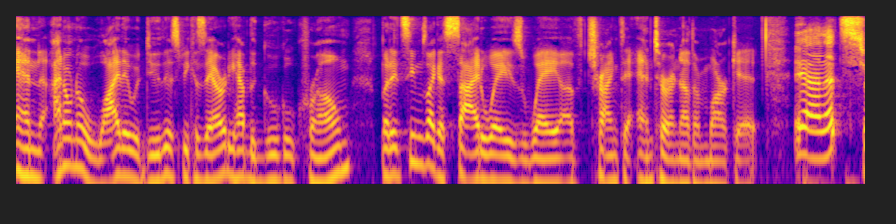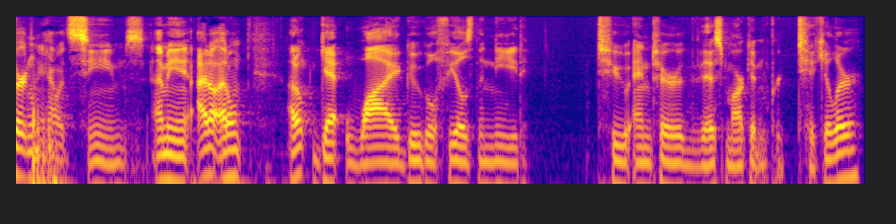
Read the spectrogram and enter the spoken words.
and I don't know why they would do this because they already have the Google Chrome, but it seems like a sideways way of trying to enter another market. yeah, that's certainly how it seems. I mean, I don't I don't I don't get why Google feels the need to enter this market in particular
